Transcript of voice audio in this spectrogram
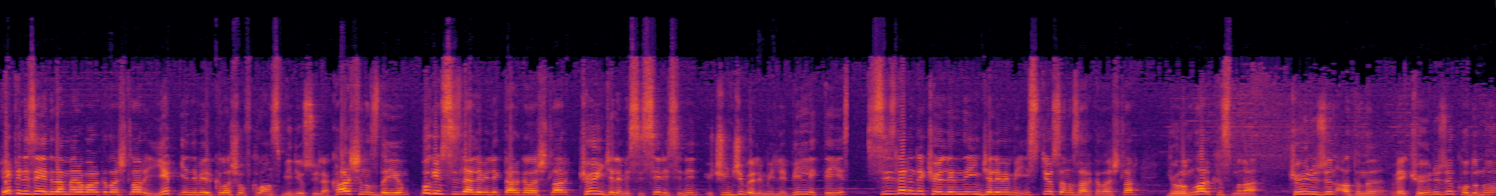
Hepinize yeniden merhaba arkadaşlar. Yepyeni bir Clash of Clans videosuyla karşınızdayım. Bugün sizlerle birlikte arkadaşlar köy incelemesi serisinin 3. bölümüyle birlikteyiz. Sizlerin de köylerini incelememi istiyorsanız arkadaşlar yorumlar kısmına köyünüzün adını ve köyünüzün kodunu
